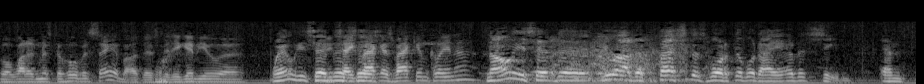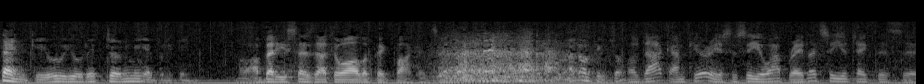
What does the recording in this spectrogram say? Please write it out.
Well, what did Mr. Hoover say about this? Did he give you a... Well, he said... Did he take is- back his vacuum cleaner? No, he said, uh, you are the fastest worker what I ever seen. And thank you, you return me everything. Oh, I bet he says that to all the pickpockets. I don't think so. well, Doc, I'm curious to see you operate. Let's see you take this uh,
